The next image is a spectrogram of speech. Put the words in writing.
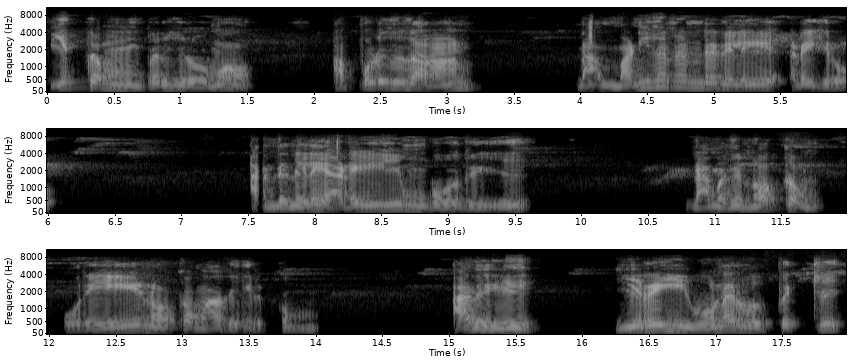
இயக்கம் பெறுகிறோமோ அப்பொழுதுதான் நாம் மனிதன் என்ற நிலையை அடைகிறோம். அந்த நிலை அடையும் போது நமது நோக்கம் ஒரே நோக்கமாக இருக்கும். அது இறை உணர்வு பெற்று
